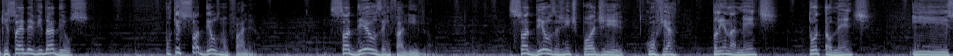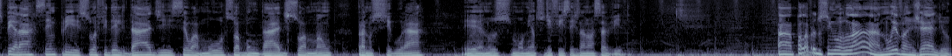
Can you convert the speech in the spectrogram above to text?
que só é devido a Deus. Porque só Deus não falha. Só Deus é infalível. Só Deus a gente pode confiar plenamente, totalmente e esperar sempre sua fidelidade, seu amor, sua bondade, sua mão para nos segurar eh, nos momentos difíceis da nossa vida. A palavra do Senhor lá no Evangelho,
